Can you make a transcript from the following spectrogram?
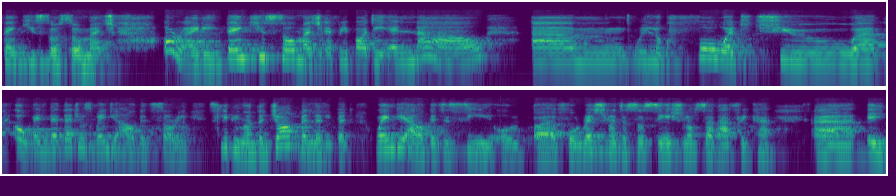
Thank you so, so much. All righty. Thank you so much, everybody. And now um, we look forward to, uh, oh, and that, that was Wendy Albert, sorry, sleeping on the job a little bit. Wendy Albert is CEO uh, for Restaurant Association of South Africa, uh, a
